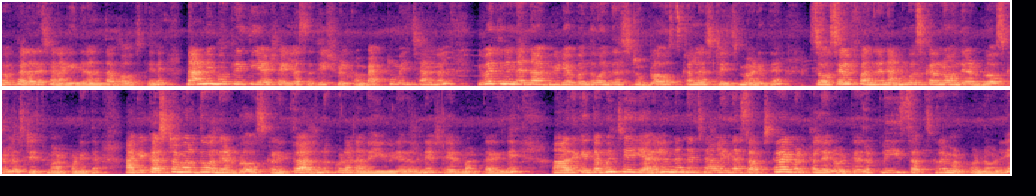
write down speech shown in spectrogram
ಹೋಪ್ ಎಲ್ಲರೂ ಚೆನ್ನಾಗಿದ್ದೀರಾ ಅಂತ ಭಾವಿಸ್ತೇನೆ. ನಾನು ನಿಮ್ಮ ಪ್ರೀತಿಯ Shaila Satish. Welcome back to my channel ಇವತ್ತಿನ ನನ್ನ ವಿಡಿಯೋ ಬಂದು ಒಂದಷ್ಟು ಬ್ಲೌಸ್ಗಳನ್ನ ಸ್ಟಿಚ್ ಮಾಡಿದ್ದೆ. ಸೊ ಸೆಲ್ಫ್ ಅಂದರೆ ನನಗೋಸ್ಕರನೂ ಒಂದೆರಡು ಬ್ಲೌಸ್ಗಳನ್ನ ಸ್ಟಿಚ್ ಮಾಡ್ಕೊಂಡಿದ್ದೆ. ಹಾಗೆ ಕಸ್ಟಮರ್ದು ಒಂದೆರಡು ಬ್ಲೌಸ್ಗಳಿತ್ತು ಅದನ್ನು ಕೂಡ ನಾನು ಈ ವಿಡಿಯೋದಲ್ಲೇ ಶೇರ್ ಮಾಡ್ತಾ ಇದ್ದೀನಿ. ಅದಕ್ಕಿಂತ ಮುಂಚೆ ಯಾರೆಲ್ಲ ನನ್ನ ಚಾನಲಿನ ಸಬ್ಸ್ಕ್ರೈಬ್ ಮಾಡ್ಕೊಳ್ಳೆ ನೋಡ್ತಾ ಇದ್ರೆ ಪ್ಲೀಸ್ ಸಬ್ಸ್ಕ್ರೈಬ್ ಮಾಡ್ಕೊಂಡು ನೋಡಿ.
